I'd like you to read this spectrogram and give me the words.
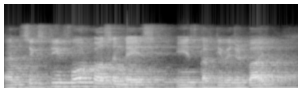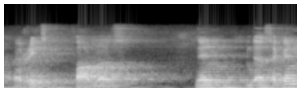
And 64 percentage is cultivated by rich farmers. Then in the second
